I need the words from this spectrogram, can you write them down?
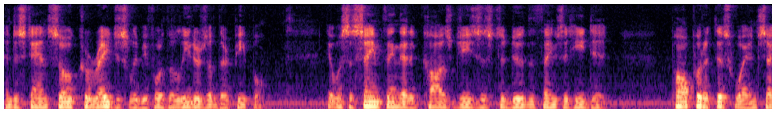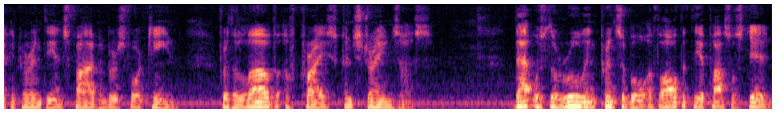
and to stand so courageously before the leaders of their people? It was the same thing that had caused Jesus to do the things that he did. Paul put it this way in 2 Corinthians 5 and verse 14 For the love of Christ constrains us. That was the ruling principle of all that the apostles did,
